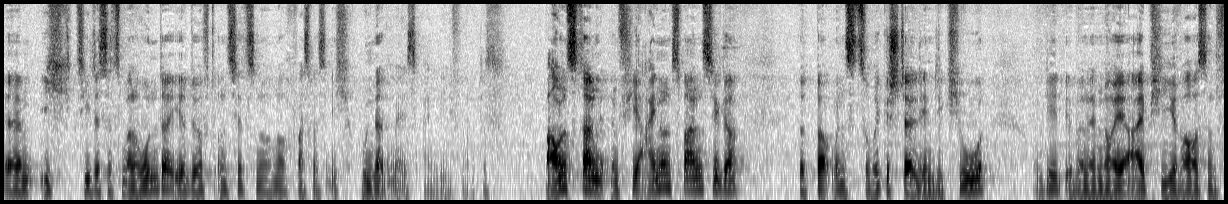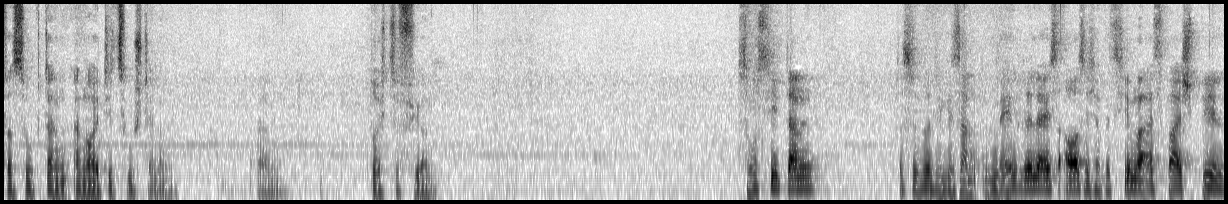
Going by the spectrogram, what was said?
ähm, ich ziehe das jetzt mal runter, ihr dürft uns jetzt nur noch, was weiß ich, 100 Mails einliefern. Das Bounce dann mit einem 421er wird bei uns zurückgestellt in die Queue und geht über eine neue IP raus und versucht dann erneut die Zustellung ähm, durchzuführen. So sieht dann das über die gesamten Mail-Relays aus. Ich habe jetzt hier mal als Beispiel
